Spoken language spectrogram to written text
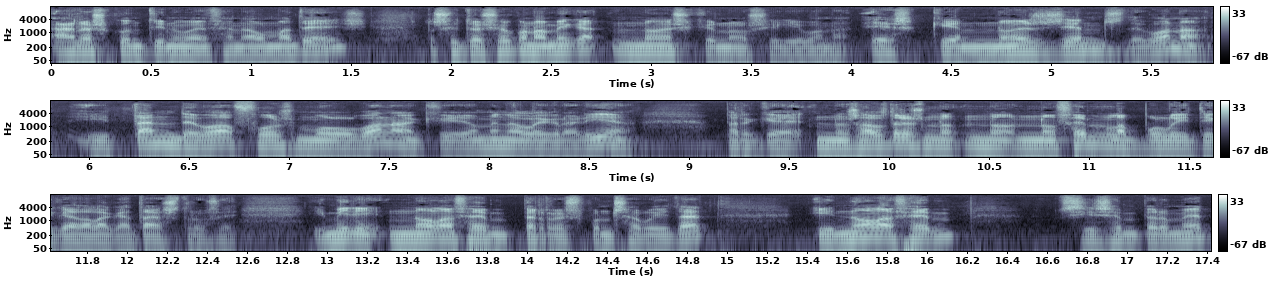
ara es continua fent el mateix, la situació econòmica no és que no sigui bona, és que no és gens de bona, i tant de bo fos molt bona, que jo me n'alegraria, perquè nosaltres no, no, no fem la política de la catàstrofe. I miri, no la fem per responsabilitat i no la fem si se'm permet,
